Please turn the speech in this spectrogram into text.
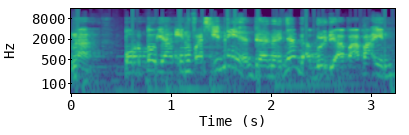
Nah porto yang invest ini dananya nggak boleh diapa-apain.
